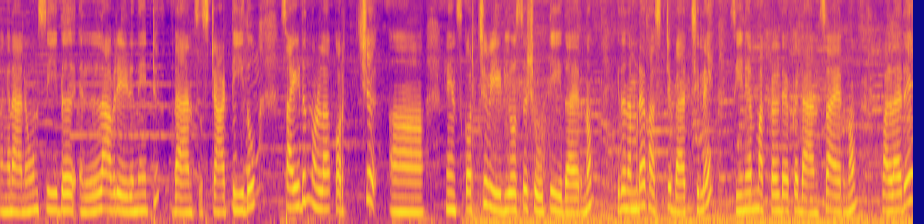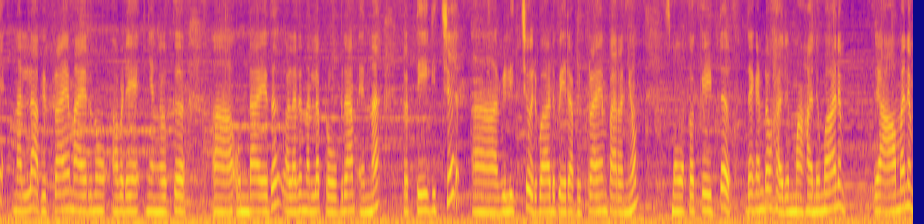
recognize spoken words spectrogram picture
അങ്ങനെ അനൗൺസ് ചെയ്ത് എല്ലാവരും എഴുന്നേറ്റ്. ഡാൻസ് സ്റ്റാർട്ട് ചെയ്തു. സൈഡിൽ നിന്നുള്ള കുറച്ച് മീൻസ് കുറച്ച് വീഡിയോസ് ഷൂട്ട് ചെയ്തായിരുന്നു. ഇത് നമ്മുടെ ഫസ്റ്റ് ബാച്ചിലെ സീനിയർ മക്കളുടെയൊക്കെ ഡാൻസ് ആയിരുന്നു. വളരെ നല്ല അഭിപ്രായമായിരുന്നു അവിടെ ഞങ്ങൾക്ക് ഉണ്ടായത്. വളരെ നല്ല പ്രോഗ്രാം എന്ന് പ്രത്യേകിച്ച് വിളിച്ച് ഒരുപാട് പേര് അഭിപ്രായം പറഞ്ഞു. സ്മോക്കൊക്കെ ഇട്ട് ഇതേകണ്ടോ ഹനുമ ഹനുമാനും രാമനും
